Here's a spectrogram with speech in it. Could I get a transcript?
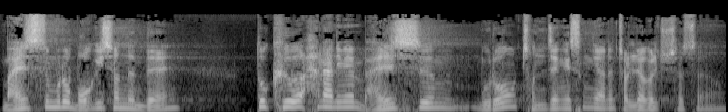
말씀으로 먹이셨는데 또 그 하나님의 말씀으로 전쟁에 승리하는 전략을 주셨어요.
